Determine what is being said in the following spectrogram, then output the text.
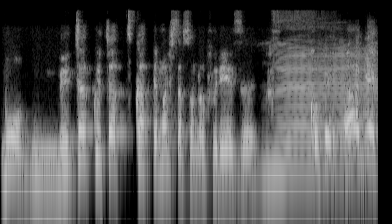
もうめちゃくちゃ使ってました、そのフレーズ。コペンハーゲン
